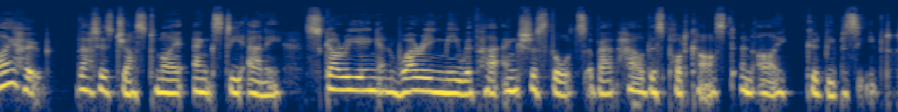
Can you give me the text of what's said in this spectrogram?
I hope that is just my angsty Annie scurrying and worrying me with her anxious thoughts about how this podcast and I could be perceived.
